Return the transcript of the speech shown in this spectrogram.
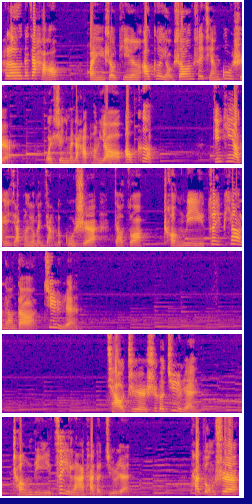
Hello，大家好，欢迎收听奥克有声睡前故事，我是你们的好朋友奥克。今天要给小朋友们讲的故事叫做《城里最漂亮的巨人》。乔治是个巨人，城里最邋遢的巨人，他总是。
